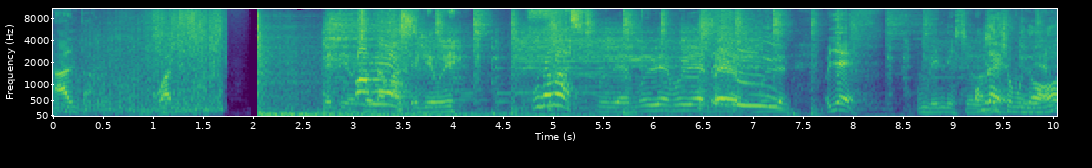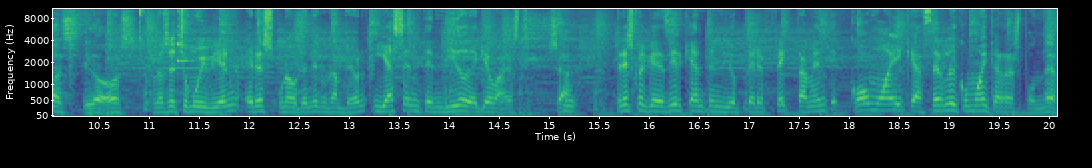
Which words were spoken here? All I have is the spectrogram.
alta. ¿Cuántas? 28, una más que Kiwi. ¡Una más! Muy bien, muy bien, muy bien, Reo, muy bien. Oye, un brindis, tío, lo Hombre, has hecho muy y bien. dos, y dos. Lo has hecho muy bien, eres un auténtico campeón y has entendido de qué va esto. O sea, Sí. Tresco hay que decir que ha entendido perfectamente cómo hay que hacerlo y cómo hay que responder.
